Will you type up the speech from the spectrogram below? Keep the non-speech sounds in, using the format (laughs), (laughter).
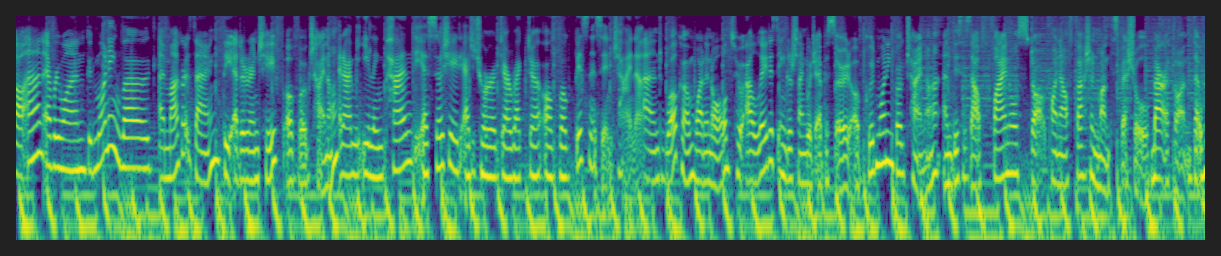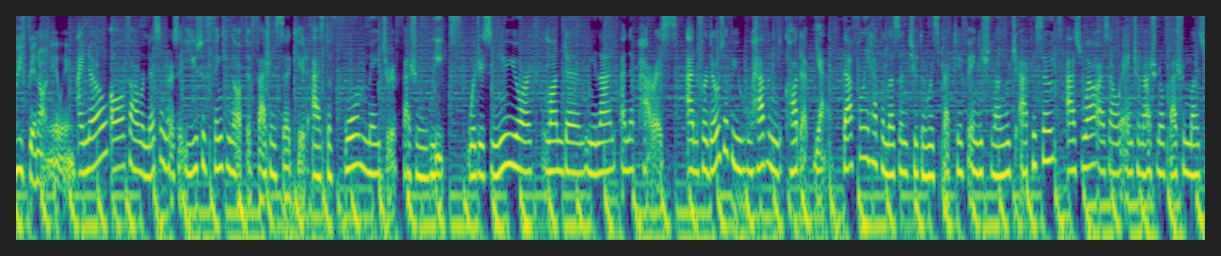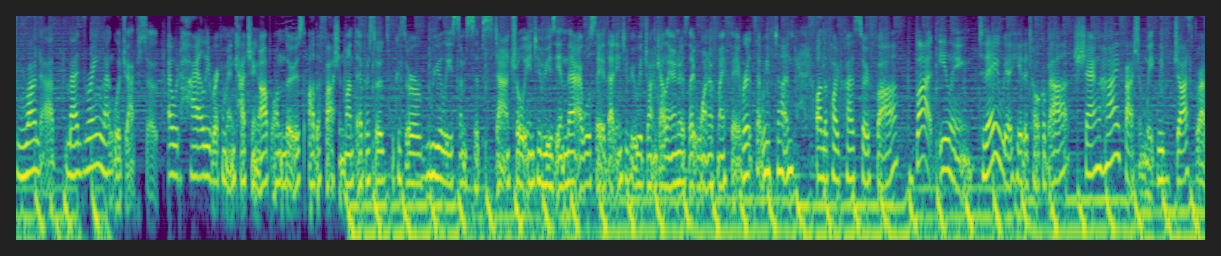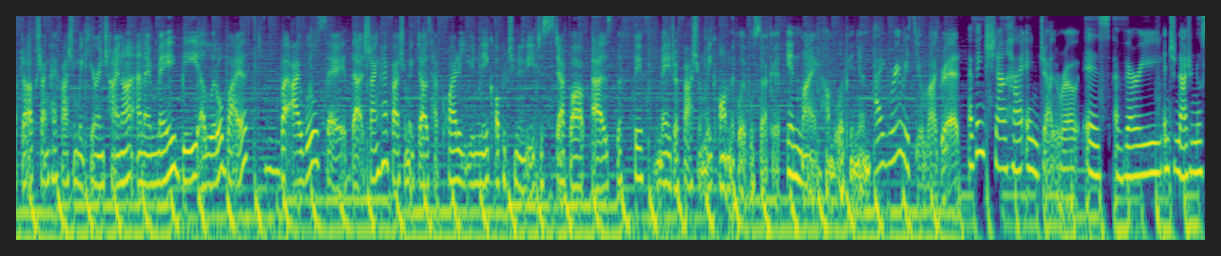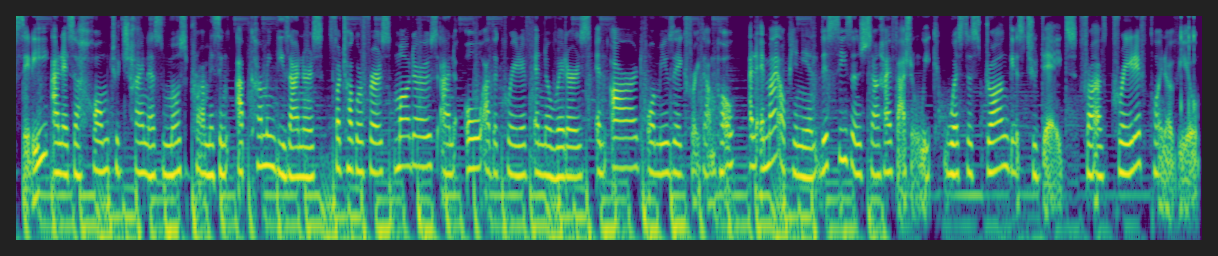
早安, everyone. Good morning, Vogue. I'm Margaret Zhang, the editor in chief of Vogue China. And I'm Yiling Pan, the associate editorial director of Vogue Business in China. And welcome, one and all, to our latest English language episode of Good Morning Vogue China. And this is our final stop on our Fashion Month special marathon that we've been on, Yiling. I know all of our listeners are used to thinking of the fashion circuit as the four major fashion weeks, which is New York, London, Milan, and Paris. And for those of you who haven't caught up yet, definitely have a listen to the respective English language episodes as well as our International Fashion Month roundup Mandarin language episode. I would highly recommend catching up on those other Fashion Month episodes because there are really some substantial interviews in there. I will say that interview with John Galliano is like one of my favorites that we've done on the podcast so far. But Yiling, today we are here to talk about Shanghai Fashion Week. We've just wrapped up Shanghai Fashion Week here in China, and I may be a little biased, mm-hmm. but I will say that Shanghai Fashion Week does have quite a unique opportunity to step up as the fifth major fashion week on the global circuit, in my humble opinion. I agree with you, Margaret. I think Shanghai in general is a very international city and it's a home to China's most promising upcoming designers, photographers, models, and all other creative innovators in art or music, for example. And in my opinion, this season's Shanghai Fashion Week was the strongest to date from a creative point of view.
